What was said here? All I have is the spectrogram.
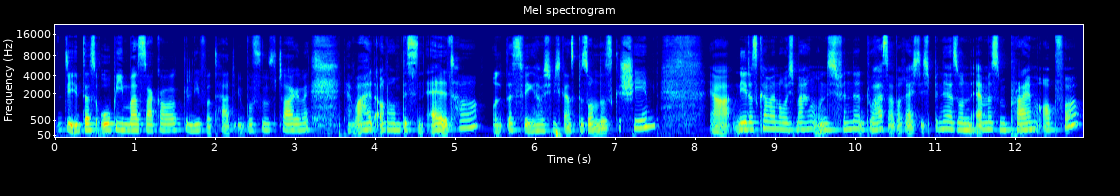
die, das Obi-Massaker geliefert hat, über fünf Tage weg, der war halt auch noch ein bisschen älter und deswegen habe ich mich ganz besonders geschämt. Ja, nee, das kann man ruhig machen und ich finde, du hast aber recht, ich bin ja so ein Amazon Prime-Opfer,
